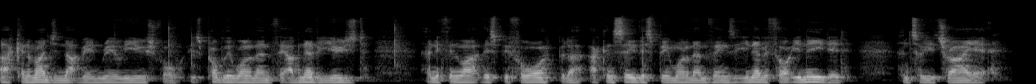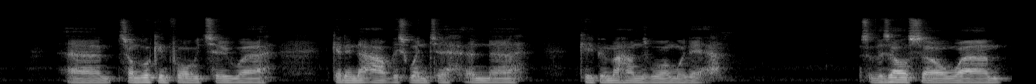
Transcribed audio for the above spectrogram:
I can imagine that being really useful. It's probably one of them things I've never used anything like this before, but I, I, can see this being one of them things that you never thought you needed until you try it. Um, so I'm looking forward to uh, getting that out this winter and uh, keeping my hands warm with it. So there's also um,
